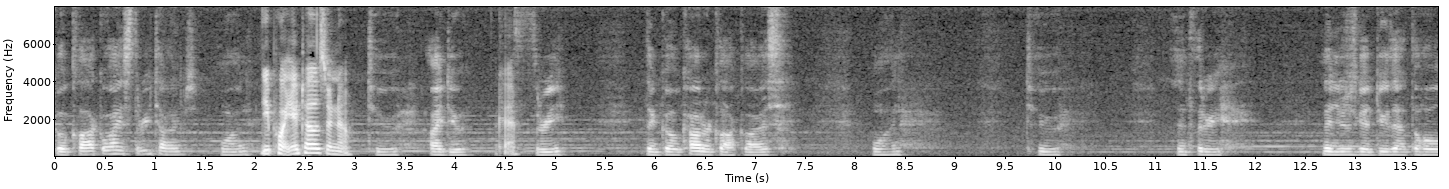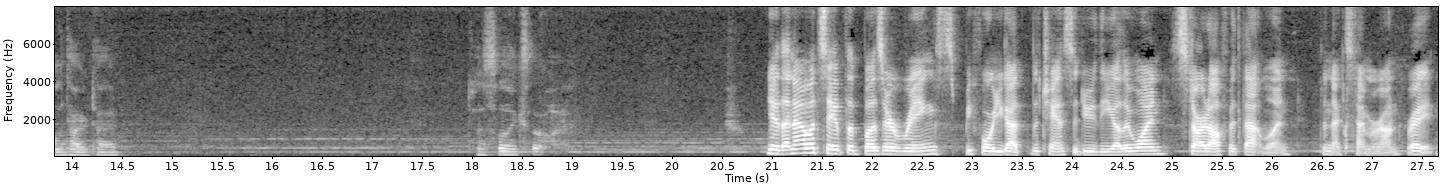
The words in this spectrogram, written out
go clockwise three times. One, Do you point your toes or no? two, I do. Okay. Three. Then go counterclockwise. One, two, and three. Then you're just going to do that the whole entire time. Just like so. Yeah, then I would say if the buzzer rings before you got the chance to do the other one, start off with that one the next time around, right?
